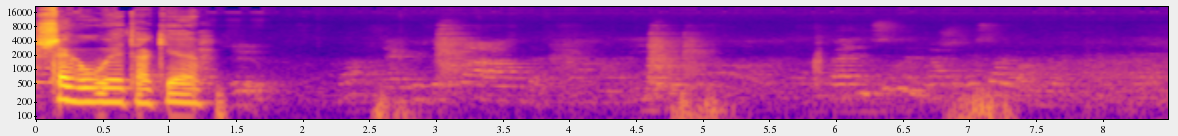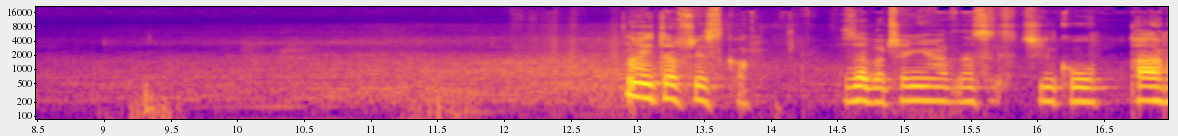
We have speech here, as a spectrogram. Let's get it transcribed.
Szczegóły takie. No i to wszystko. Do zobaczenia w następnym odcinku. Pa!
